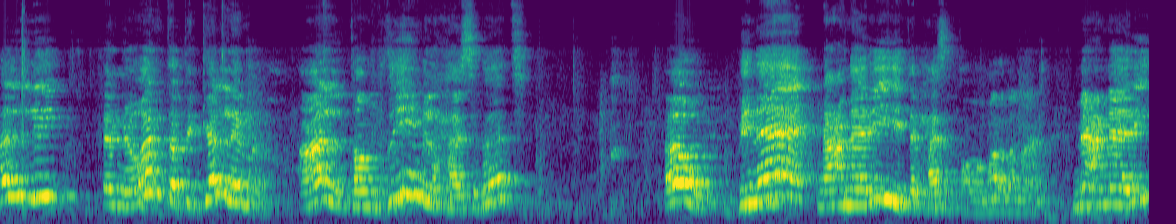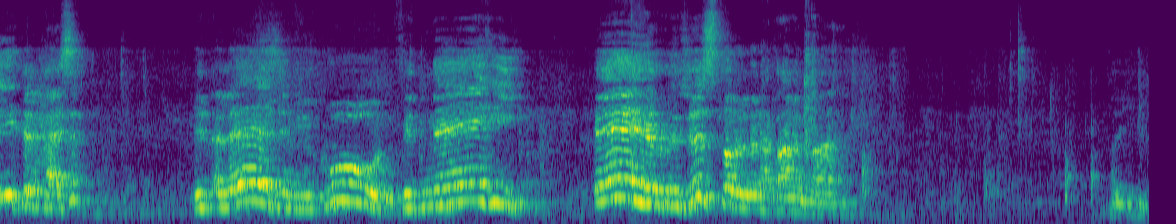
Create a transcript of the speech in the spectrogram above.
قال لي إن وأنت بتتكلم عن تنظيم الحاسبات أو بناء معمارية الحاسب. طبعا مرة بقى معانا معمارية الحاسب يبقى لازم يكون في دماغي إيه الريجستر اللي أنا هتعامل معاه. طيب.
